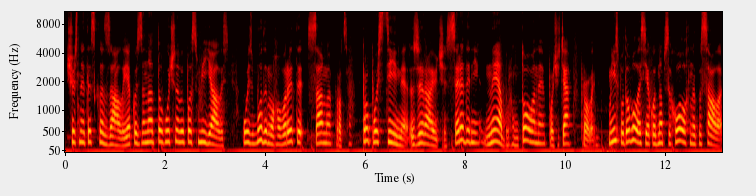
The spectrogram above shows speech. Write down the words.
щось не те сказали, якось занадто гучно ви посміялись. Ось будемо говорити саме про це: про постійне, зжираюче зсередині, необґрунтоване почуття провини. Мені сподобалось, як одна психолог написала:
